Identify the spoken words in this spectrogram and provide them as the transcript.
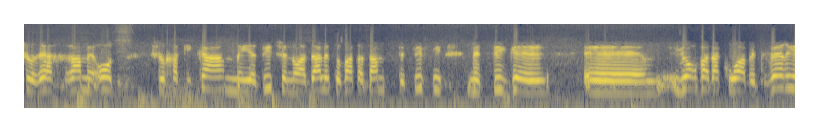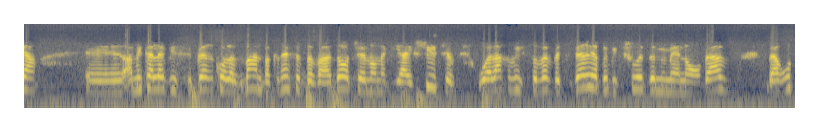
של ריח רע מאוד של חקיקה מיידית שנועדה לטובת אדם ספציפי, נציג אה, אה, יו"ר ועדה קרואה בטבריה. אה, עמית הלוי סיפר כל הזמן בכנסת, בוועדות, שאין לו נגיעה אישית, שהוא הלך והסתובב בטבריה וביקשו את זה ממנו, ואז בערוץ,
